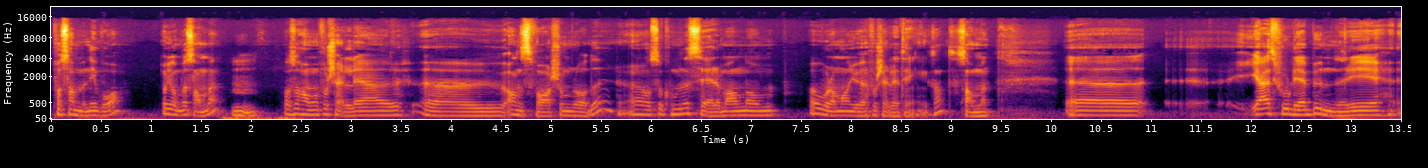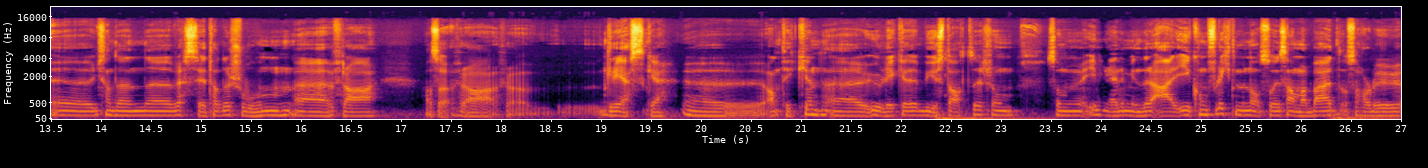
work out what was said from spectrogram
på samme nivå og jobbe sammen. Mm. Og så har man forskjellige ansvarsområder, og så kommuniserer man om hvordan man gjør forskjellige ting sammen. Uh, jeg tror det bunner i uh, sant, den uh, vestlige tradisjonen uh, fra, altså fra, fra greske antikken. ulike bystater som, som, i mer eller mindre er i konflikt, men også i samarbeid. Og så har du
